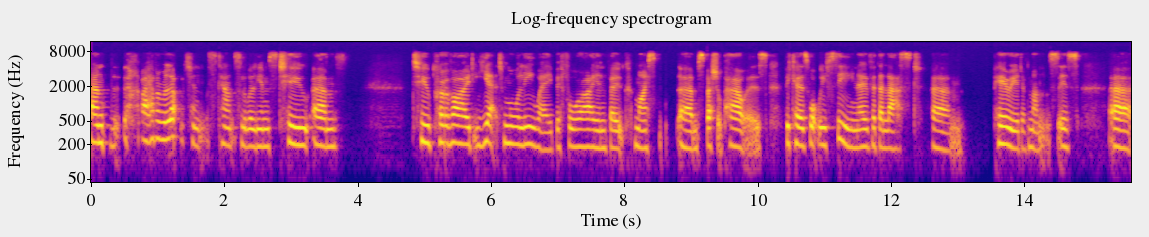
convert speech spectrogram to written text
And I have a reluctance, Councillor Williams, to um, to provide yet more leeway before I invoke my um, special powers, because what we've seen over the last um, period of months is, uh,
